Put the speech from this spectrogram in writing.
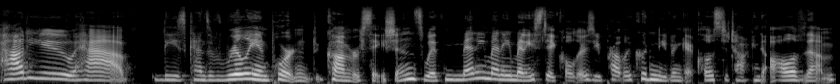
How do you have these kinds of really important conversations with many, many, many stakeholders. You probably couldn't even get close to talking to all of them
